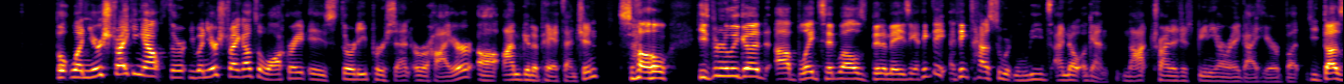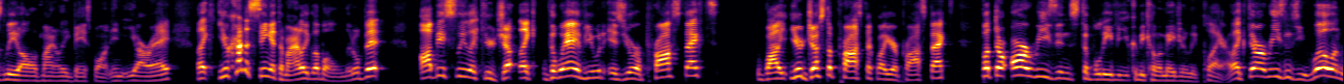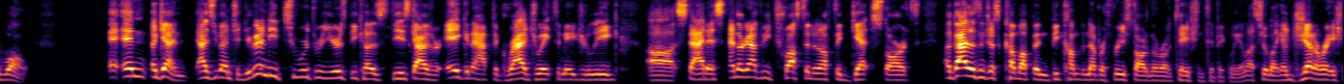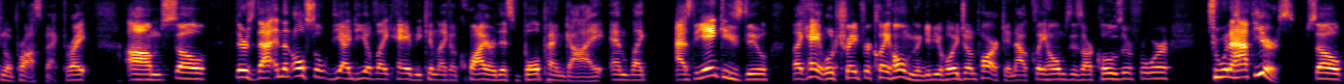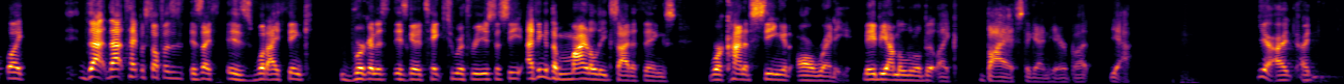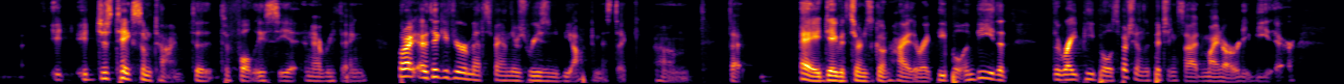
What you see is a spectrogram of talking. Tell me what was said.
But when you're striking out 30, when your strikeout to walk rate is 30% or higher, uh, I'm going to pay attention. So he's been really good. Uh, Blade Tidwell's been amazing. I think they, I think Tyler Stewart leads. I know, again, not trying to just be an ERA guy here, but he does lead all of minor league baseball in ERA. Like you're kind of seeing at the minor league level a little bit. Obviously, like you're just like the way I view it is you're a prospect while you're just a prospect while you're a prospect, but there are reasons to believe that you can become a major league player. Like there are reasons you will and won't and again, as you mentioned, you're going to need two or three years because these guys are a going to have to graduate to major league uh, status, and they're going to have to be trusted enough to get starts. A guy doesn't just come up and become the number three star in the rotation typically, unless you're like a generational prospect, right? Um, so there's that, and then also the idea of like, hey, we can like acquire this bullpen guy, and like as the Yankees do, like, hey, we'll trade for Clay Holmes and give you Hyun-Jin Park, and now Clay Holmes is our closer for two and a half years. So like that that type of stuff is is is what I think we're gonna is gonna take two or three years to see. I think at the minor league side of things, we're kind of seeing it already. Maybe I'm a little bit like biased again here, but yeah. Yeah, I, I it, it just takes some time to to fully see it and everything. But I, I think if you're a Mets fan, there's reason to be optimistic. Um, that a David Stearns is going to hire the right people, and b that the right people, especially on the pitching side, might already be there.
